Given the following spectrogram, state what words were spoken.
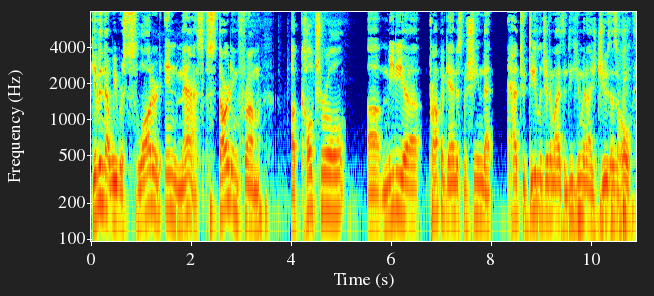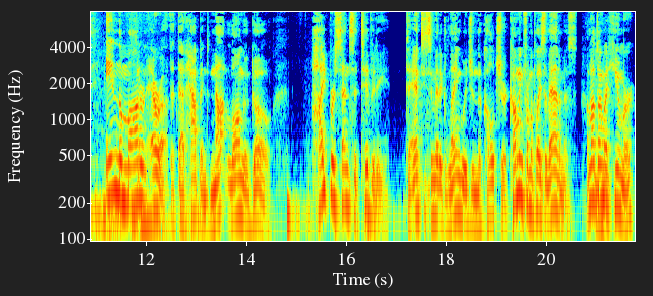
given that we were slaughtered in mass, starting from a cultural uh, media propagandist machine that had to delegitimize and dehumanize Jews as a whole. In the modern era that that happened not long ago, hypersensitivity to anti-Semitic language in the culture coming from a place of animus. I'm not talking mm-hmm. about humor,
